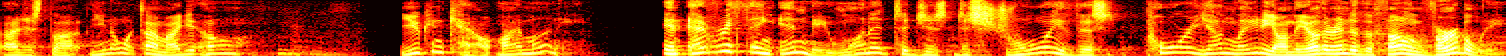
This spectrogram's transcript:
I just thought, you know what time I get home? You can count my money. And everything in me wanted to just destroy this poor young lady on the other end of the phone verbally.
